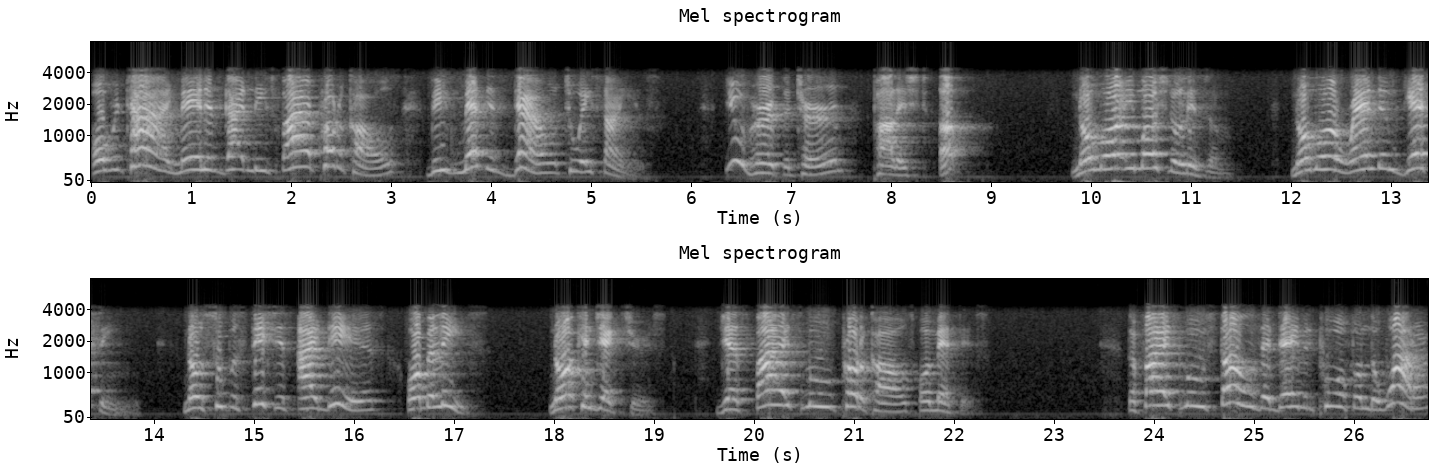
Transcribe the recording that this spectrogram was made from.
Over time, man has gotten these five protocols, these methods down to a science. You've heard the term polished up. No more emotionalism. No more random guessing. No superstitious ideas or beliefs, nor conjectures. Just five smooth protocols or methods. The five smooth stones that David pulled from the water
